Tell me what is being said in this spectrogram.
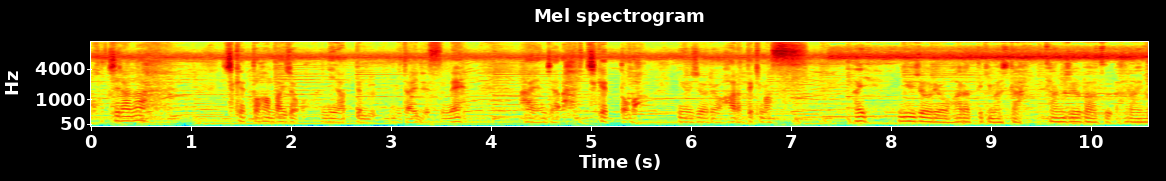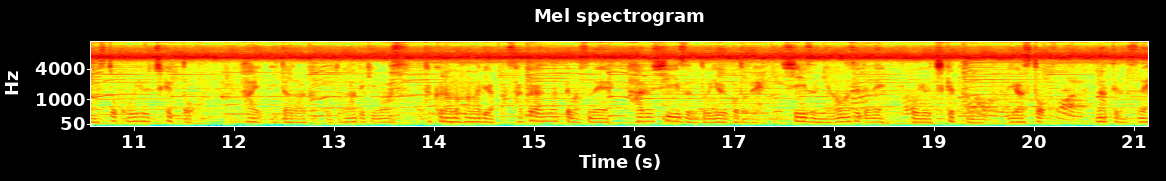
こちらがチケット販売所になってるみたいですね。はい。じゃあチケット入場料払ってきます。はい。入場料を払ってきました。30バーツ払いますとこういうチケットはいいただくことができます。桜の花びら桜になってますね。春シーズンということでシーズンに合わせてねこういうチケットのイラストになってるんですね。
